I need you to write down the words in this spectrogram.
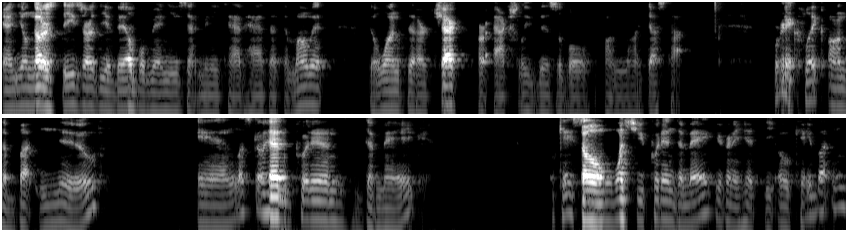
And you'll notice these are the available menus that Minitab has at the moment. The ones that are checked are actually visible on my desktop. We're going to click on the button New. And let's go ahead and put in DMAIC. Okay, so once you put in DMAIC, you're going to hit the OK button.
